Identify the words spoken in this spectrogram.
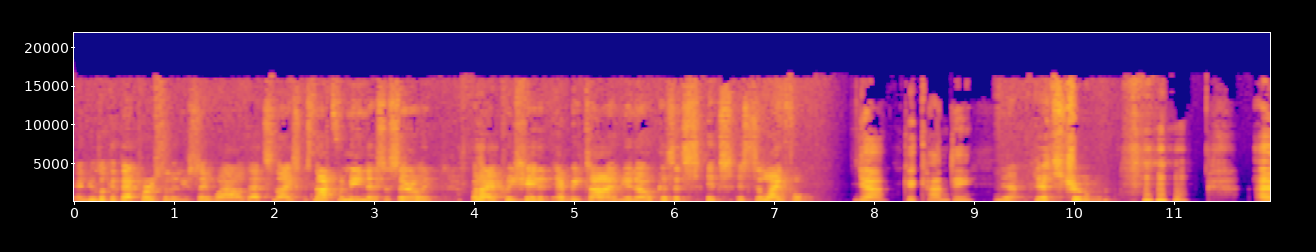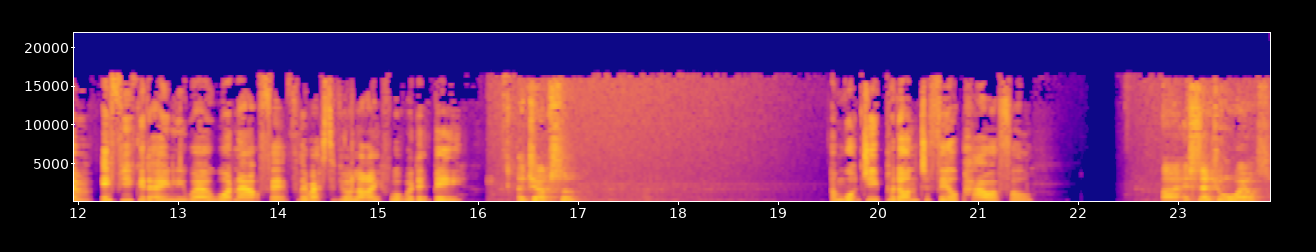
and you look at that person and you say, "Wow, that's nice." It's not for me necessarily, but I appreciate it every time, you know, because it's it's it's delightful. Yeah, good candy. Yeah, that's true. um, if you could only wear one outfit for the rest of your life, what would it be? A jumpsuit. And what do you put on to feel powerful? Uh, essential oils.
